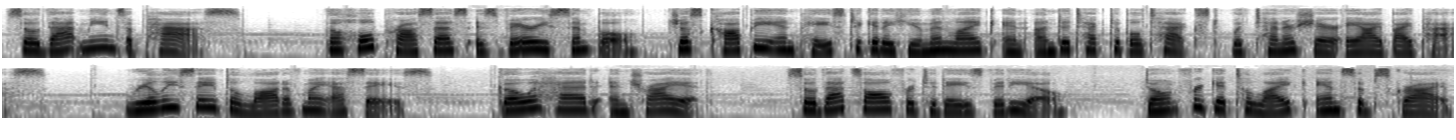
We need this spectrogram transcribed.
So that means a pass. The whole process is very simple, just copy and paste to get a human-like and undetectable text with TenorShare AI Bypass. Really saved a lot of my essays. Go ahead and try it. So that's all for today's video. Don't forget to like and subscribe.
